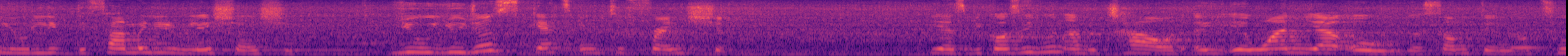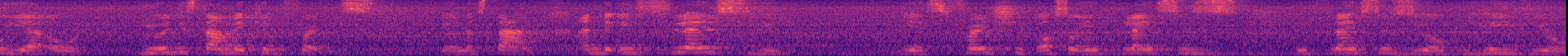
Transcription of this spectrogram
you leave the family relationship, you you just get into friendship. Yes, because even as a child, a, a one year old or something or two year old, you already start making friends. You understand? And they influence you. Yes, friendship also influences influences your behavior.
